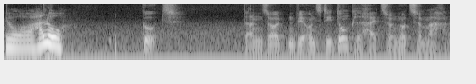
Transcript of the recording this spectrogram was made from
Ja, hallo. Gut. Dann sollten wir uns die Dunkelheit zunutze machen.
